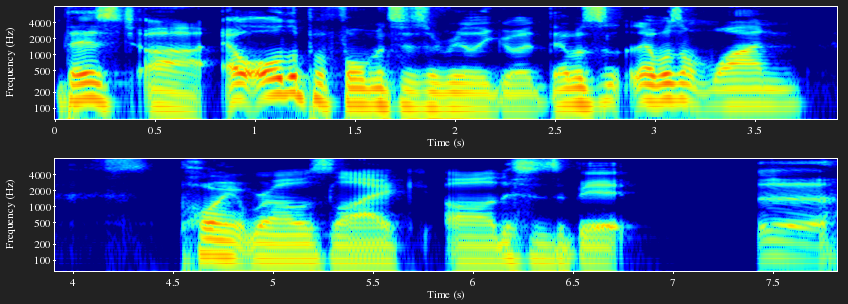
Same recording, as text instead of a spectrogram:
There's uh all the performances are really good. There was there wasn't one point where I was like, oh, this is a bit, ugh.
